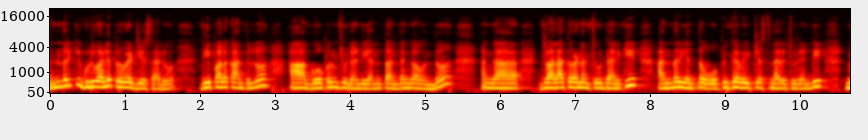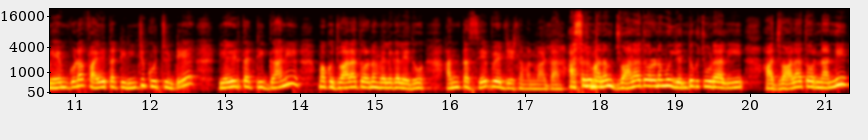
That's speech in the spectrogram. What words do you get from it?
అందరికీ గుడి వాళ్ళే ప్రొవైడ్ చేశారు. దీపాల కాంతుల్లో ఆ గోపురం చూడండి ఎంత అందంగా ఉందో. ఇంకా జ్వాలాతోరణం చూడడానికి అందరు ఎంత ఓపిక్గా వెయిట్ చేస్తున్నారో చూడండి. మేము కూడా ఫైవ్ థర్టీ నుంచి కూర్చుంటే ఎయిట్ థర్టీకి కానీ మాకు జ్వాలాతోరణం వెలగలేదు. అంతసేపు వెయిట్ చేసినాం అనమాట అసలు మనం జ్వాలా తోరణము ఎందుకు చూడాలి? ఆ జ్వాలా తోరణాన్ని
